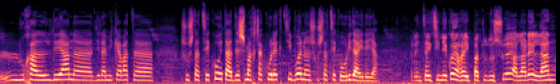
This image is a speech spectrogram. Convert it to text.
lujaldean uh, dinamika bat uh, sustatzeko eta desmartza kolektiboen sustatzeko hori da ideia. Prentzaitzineko erraipatu duzu, alare lan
